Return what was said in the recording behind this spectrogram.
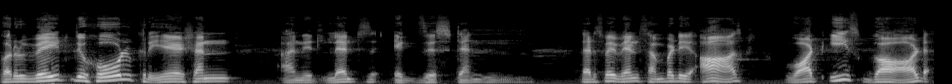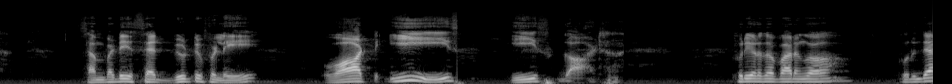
pervades the whole creation and it lets existence. That's why when somebody asks what is god somebody said beautifully what is is god புரியறத பாருங்க புரிஞ்சா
